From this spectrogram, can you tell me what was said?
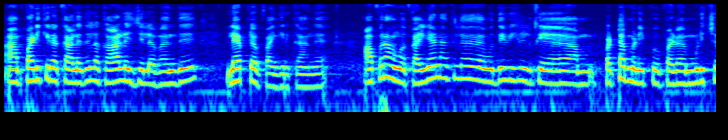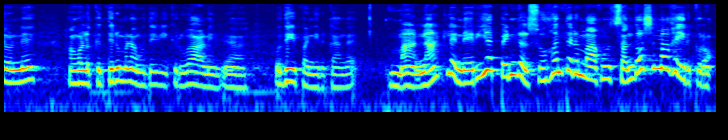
படிக்கிற காலத்தில் காலேஜில் வந்து லேப்டாப் வாங்கியிருக்காங்க. அப்புறம் அவங்க கல்யாணத்தில் உதவிகளுக்கு பட்டமளிப்பு பட முடிச்ச அவங்களுக்கு திருமண உதவிக்கு ரூபா அனு உதவி பண்ணியிருக்காங்க. மா நாட்டில் நிறைய பெண்கள் சுதந்திரமாகவும் சந்தோஷமாக இருக்கிறோம்.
